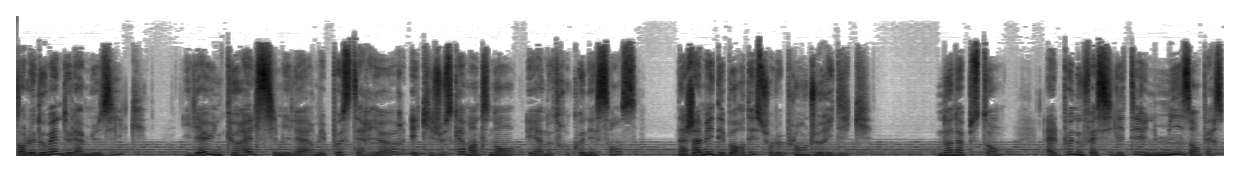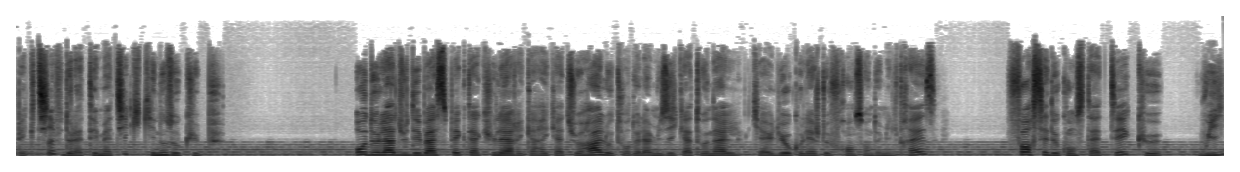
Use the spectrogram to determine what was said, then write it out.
Dans le domaine de la musique, il y a eu une querelle similaire mais postérieure et qui jusqu'à maintenant et à notre connaissance n'a jamais débordé sur le plan juridique. Nonobstant, elle peut nous faciliter une mise en perspective de la thématique qui nous occupe. Au-delà du débat spectaculaire et caricatural autour de la musique atonale qui a eu lieu au Collège de France en 2013, force est de constater que, oui,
